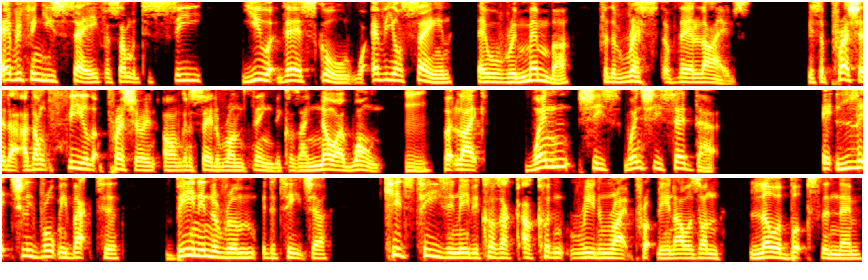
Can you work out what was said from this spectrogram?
Everything you say for someone to see you at their school, whatever you're saying, they will remember for the rest of their lives. It's a pressure that I don't feel that pressure. In, oh, I'm going to say the wrong thing because I know I won't. Mm. But like when she's when she said that, it literally brought me back to being in the room with the teacher, kids teasing me because I, I couldn't read and write properly and I was on lower books than them.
